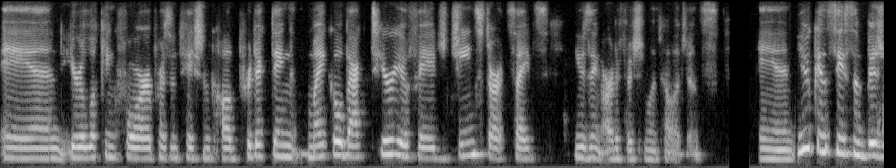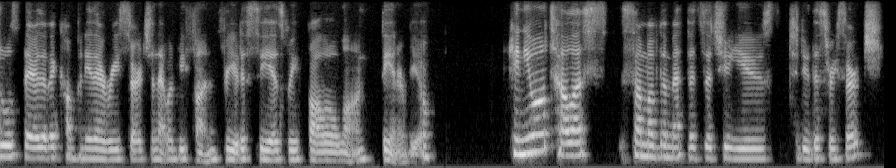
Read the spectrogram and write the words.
And you're looking for a presentation called Predicting Mycobacteriophage Gene Start Sites Using Artificial Intelligence. And you can see some visuals there that accompany their research, and that would be fun for you to see as we follow along the interview. Can you all tell us some of the methods that you use to do this research?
